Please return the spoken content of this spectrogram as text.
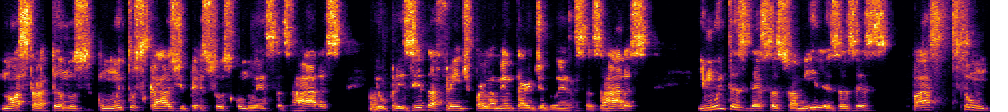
nós tratamos com muitos casos de pessoas com doenças raras, eu presido a Frente Parlamentar de Doenças Raras, e muitas dessas famílias, às vezes, passam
